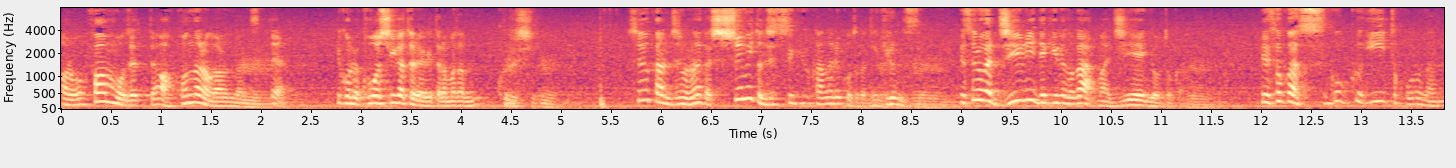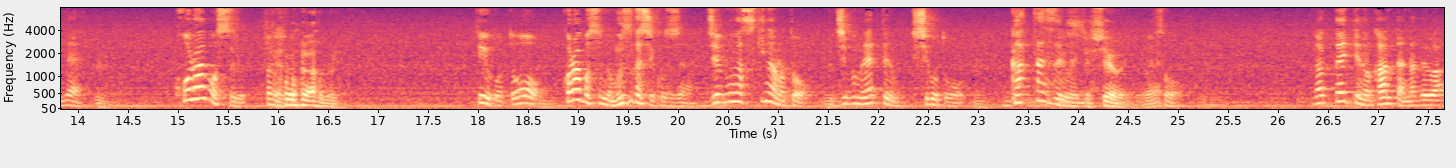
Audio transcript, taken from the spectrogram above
あのファンも絶対あこんなのがあるんだっつって、うん。でこれ公式が取り上げたらまた来るし、うんそういう感じのなんか趣味と実績を兼ねることができるんですよ、うん。でそれが自由にできるのが、まあ、自営業とか、うでそこはすごくいいところなんで、コラボする。とにかく。んコラボね。っていうことをコラボするの難しいことじゃない。自分が好きなのと自分がやってる仕事を合体すればいいんだよ。ね。そう。合体っていうのは簡単例えば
